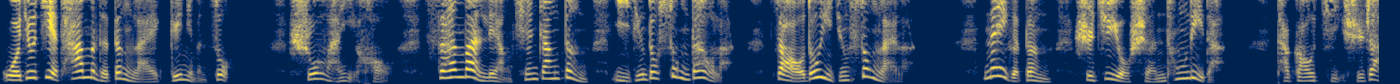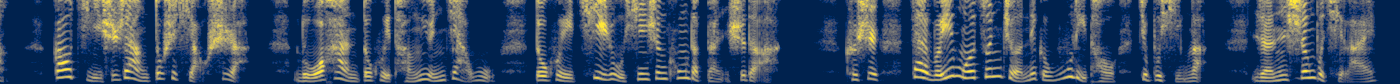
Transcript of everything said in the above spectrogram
我就借他们的凳来给你们坐。”说完以后，三万两千张凳已经都送到了，早都已经送来了。那个凳是具有神通力的，它高几十丈，高几十丈都是小事啊。罗汉都会腾云驾雾，都会气入心生空的本事的啊。可是，在维摩尊者那个屋里头就不行了，人升不起来，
